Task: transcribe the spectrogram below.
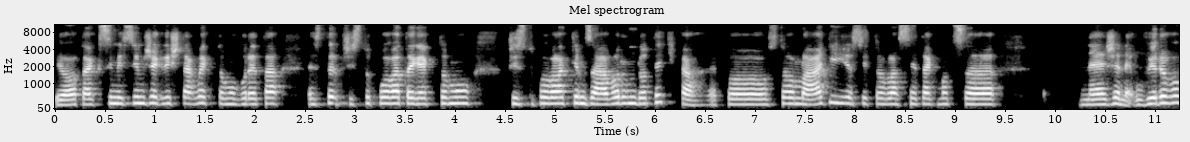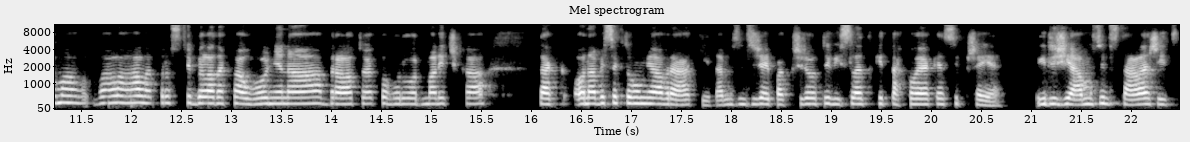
Jo? Tak si myslím, že když takhle k tomu bude ta Ester přistupovat, tak jak k tomu přistupovala k těm závodům do teďka, jako z toho mládí, že si to vlastně tak moc eh, ne, že neuvědomovala, ale prostě byla taková uvolněná, brala to jako horu od malička, tak ona by se k tomu měla vrátit. A myslím si, že i pak přijdou ty výsledky takové, jaké si přeje. I když já musím stále říct,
